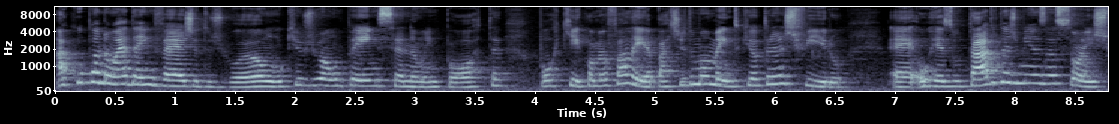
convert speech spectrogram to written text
a culpa não é da inveja do João, o que o João pensa não importa, porque, como eu falei, a partir do momento que eu transfiro é, o resultado das minhas ações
